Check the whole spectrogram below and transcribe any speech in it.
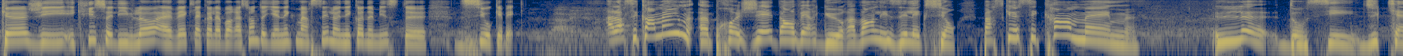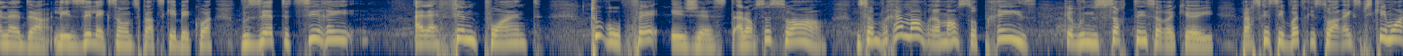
que j'ai écrit ce livre-là avec la collaboration de Yann Yannick Marcel, un économiste euh, d'ici au Québec. Alors, c'est quand même un projet d'envergure avant les élections, parce que c'est quand même le dossier du Canada, les élections du Parti québécois. Vous êtes tiré à la fine pointe vos faits et gestes. Alors ce soir, nous sommes vraiment, vraiment surprises que vous nous sortez ce recueil parce que c'est votre histoire. Expliquez-moi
